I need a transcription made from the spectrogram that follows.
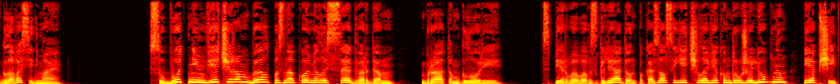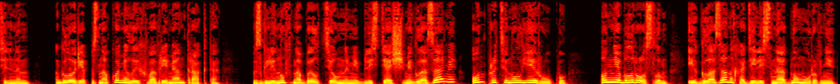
Глава седьмая. Субботним вечером Белл познакомилась с Эдвардом, братом Глории. С первого взгляда он показался ей человеком дружелюбным и общительным. Глория познакомила их во время антракта. Взглянув на Белл темными блестящими глазами, он протянул ей руку. Он не был рослым, их глаза находились на одном уровне,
